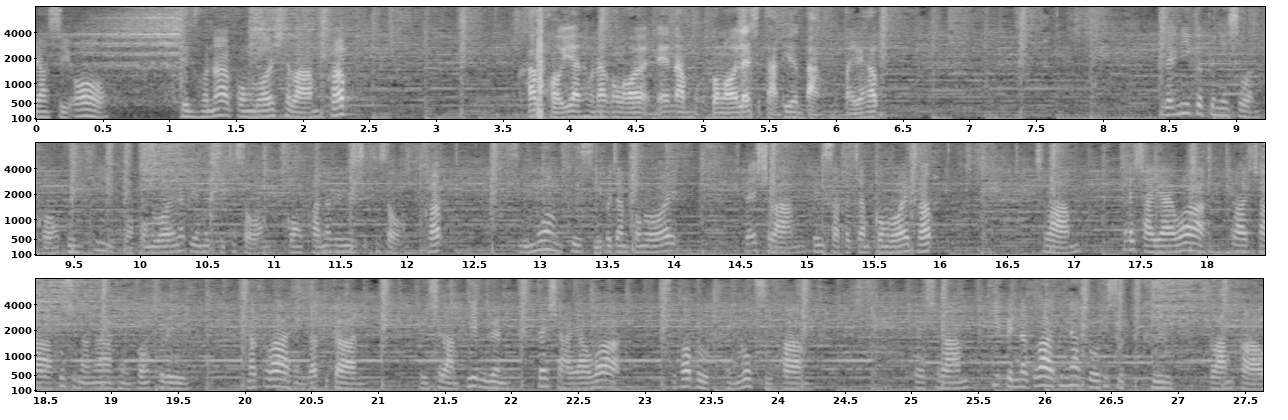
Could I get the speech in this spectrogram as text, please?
ยางสีอ้อ เป็นหัวหน้ากองร้อยฉลามครับ ครับขออนุญาตหัวหน้ากองร้อยแนะนำกองร้อยและสถานที่ต่างๆ ไปเลยครับ และนี่ก็เป็นในส่วนของพื้นที่ของกองร้อยนักเรียนในสิบที่สองกองพันนักเรียนในสิบที่สองครับ สีม่วงคือสีประจำกองร้อย และฉลามเป็นสัตว์ประจำกองร้อยครับ ฉลามได้ฉายาว่าราชาผู้สง่างามแห่งท้องทะเลนักล่าแห่งรัตติการหรือฉลามพีบเงินได้ฉายาว่าสุภาพบุรุษแห่งโลกสีครามแต่ฉลามที่เป็นนักล่าที่น่ากลัวที่สุดคือฉลามขาว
